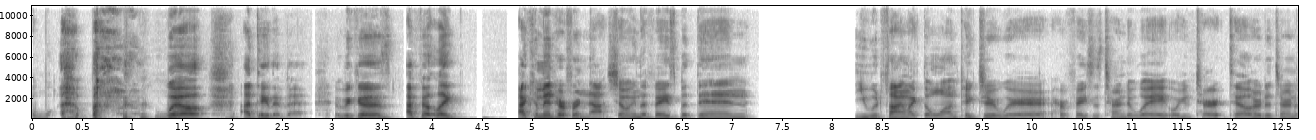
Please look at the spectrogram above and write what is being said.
well, I take that back because I felt like I commend her for not showing the face, but then you would find like the one picture where her face is turned away, or you tur- tell her to turn,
